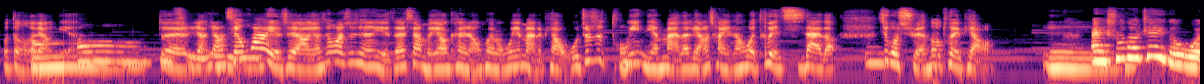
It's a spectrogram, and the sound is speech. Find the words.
我等了两年。哦，对，杨杨千嬅也这样，杨千嬅之前也在厦门要开演唱会嘛，我也买了票，我就是同一年买了两场演唱会，特别期待的，结果全都退票。嗯，哎，说到这个，我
